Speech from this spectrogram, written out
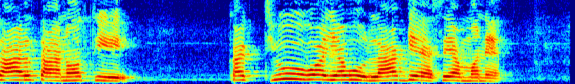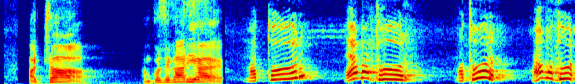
ચાલતા નથી કઈક થયું હોય એવું લાગે છે મને अच्छा हमको सिखा रिया है મથુર હે મથુર મથુર હે મથુર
